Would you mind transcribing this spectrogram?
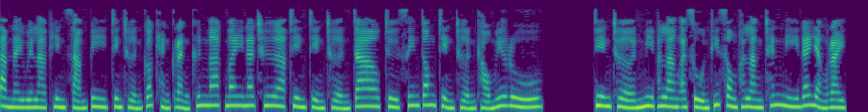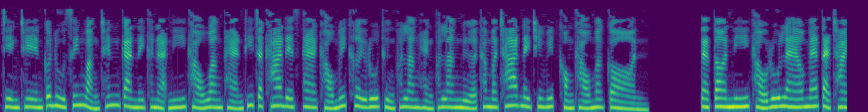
ตามในเวลาเพียงสามปีเจียงเฉินก็แข็งแกร่งขึ้นมากไม่น่าเชื่อ เจียงเจียงเฉินเจ้า จือสิ้นจ้องเจียงเฉินเขาไม่รู้เจียงเฉินมีพลังอสูรที่ทรงพลังเช่นนี้ได้อย่างไรเจียงเชนก็ดูสิ้นหวังเช่นกันในขณะนี้เขาวางแผนที่จะฆ่าเดสแพรเขาไม่เคยรู้ถึงพลังแห่งพลังเหนือธรรมชาติในชีวิตของเขามาก่อน แต่ตอนนี้เขารู้แล้วแม้แต่ชาย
